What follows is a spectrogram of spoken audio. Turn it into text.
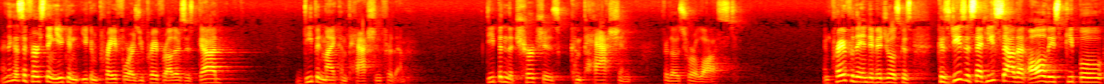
I think that's the first thing you can, you can pray for as you pray for others is God, deepen my compassion for them. Deepen the church's compassion for those who are lost. And pray for the individuals because Jesus said he saw that all these people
